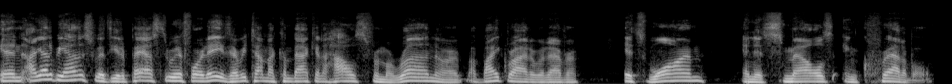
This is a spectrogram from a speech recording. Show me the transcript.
And I got to be honest with you, the past three or four days, every time I come back in the house from a run or a bike ride or whatever, it's warm and it smells incredible.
